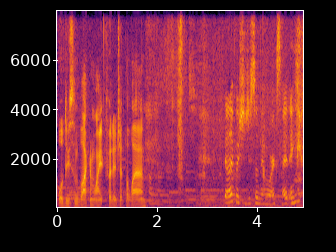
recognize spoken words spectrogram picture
We'll do some black and white footage at the lab. Oh, I feel like we should do something more exciting.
